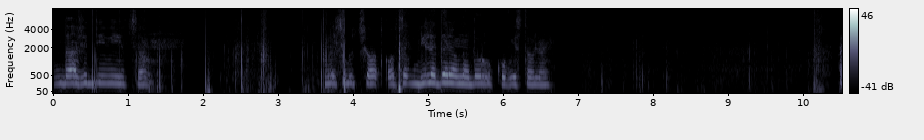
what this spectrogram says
Даже дивіться. Ми собі чітко. Оце біля дерев на руку виставляй. А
